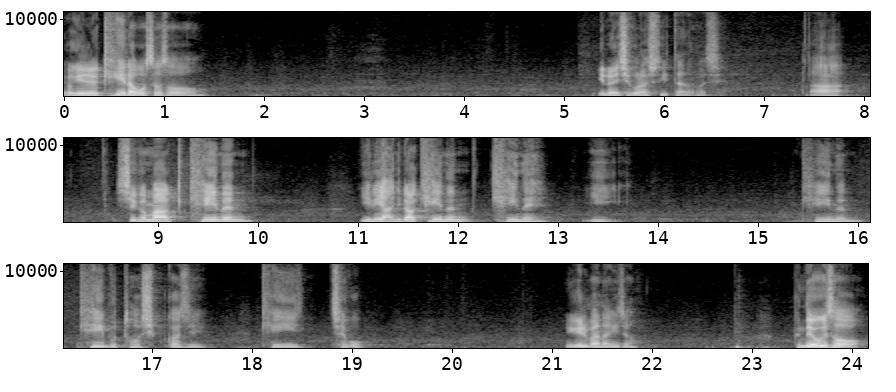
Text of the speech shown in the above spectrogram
여기를 K라고 써서 이런 식으로 할수 있다는 거지. 아, 시그마 K는 1이 아니라 K는 K네. 이 K는 K부터 10까지 K 제곱. 이게 일반항이죠. 근데 여기서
